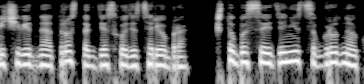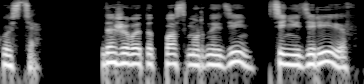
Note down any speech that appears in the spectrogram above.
мечевидный отросток, где сходятся ребра, чтобы соединиться в грудной кости. Даже в этот пасмурный день, в тени деревьев,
